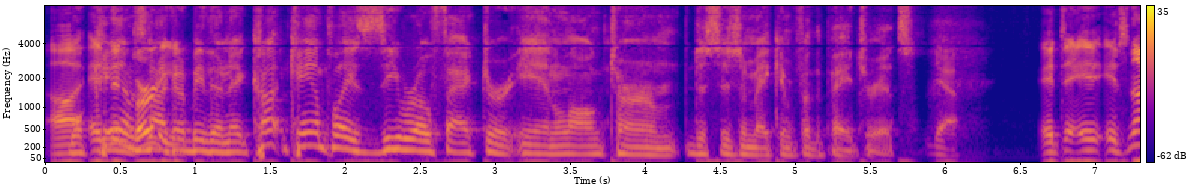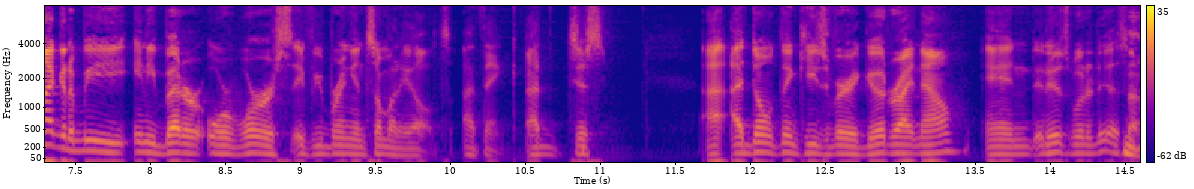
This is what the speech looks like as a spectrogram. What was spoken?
Well, and Cam's then not going to be there. Nick. Cam- Cam plays zero factor in long term decision making for the Patriots. Yeah. It, it it's not going to be any better or worse if you bring in somebody else. I think. I just I, I don't think he's very good right now, and it is what it is. No.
